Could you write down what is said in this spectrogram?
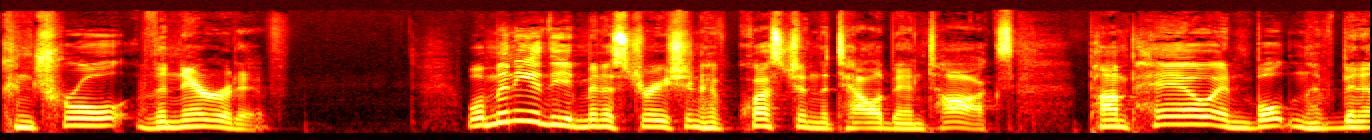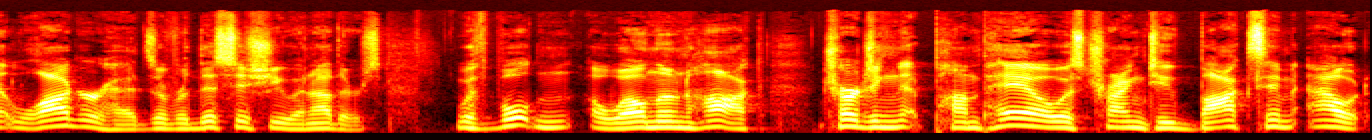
control the narrative. While many of the administration have questioned the Taliban talks, Pompeo and Bolton have been at loggerheads over this issue and others, with Bolton, a well known hawk, charging that Pompeo was trying to box him out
